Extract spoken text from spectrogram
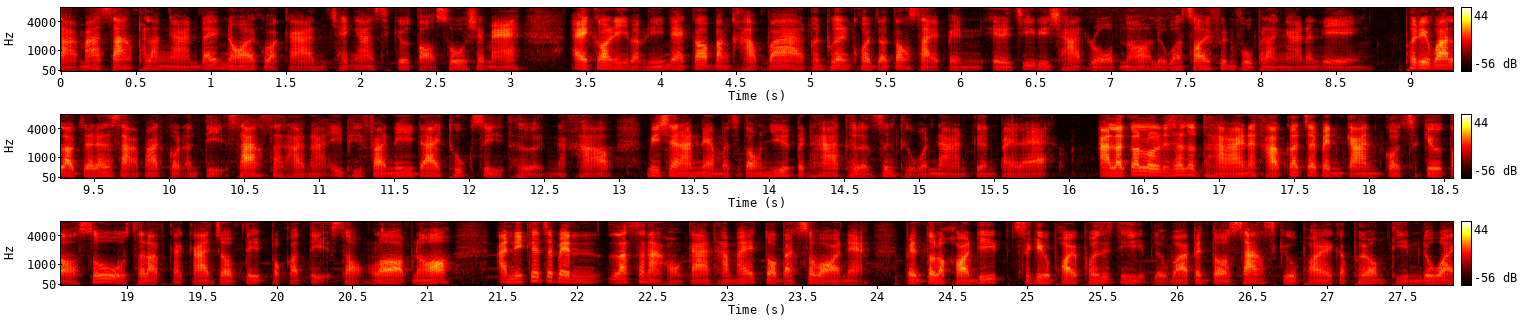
สามารถสร้างพลังงานได้น้อยกว่าการใช้งานสกิลต่อสู้ใช่ไหมไอ้กรณีแบบนี้เนี่ยก็บังคับว่าเพื่อนๆควรจะต้องใส่เป็น energy recharge rope เนาะหรือว่าสร้อยฟื้นฟูพลังงานนั่นเอง พื่อที่ว่าเราจะได้สามารถกดอันติสร้างสถานะอีพิฟานีได้ทุก 4 เทิร์นนะครับมิฉะนั้นเนี่ยมันจะต้องยืดเป็น 5 เทิร์นซึ่งถือว่านานเกินไปแล้ว อะแล้วก็โรเ t ชันสุดท้ายนะครับก็จะเป็นการกดสกิลต่อสู้สลับกับการโจมตีปกติ 2 รอบเนาะอันนี้ก็จะเป็นลักษณะของการทำให้ตัวแบ็กสวอนเนี่ยเป็นตัวละครที่สกิลพอยต์โพซิทีฟหรือว่าเป็นตัวสร้างสกิลพอยต์กับเพื่อนร่วมทีมด้วย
